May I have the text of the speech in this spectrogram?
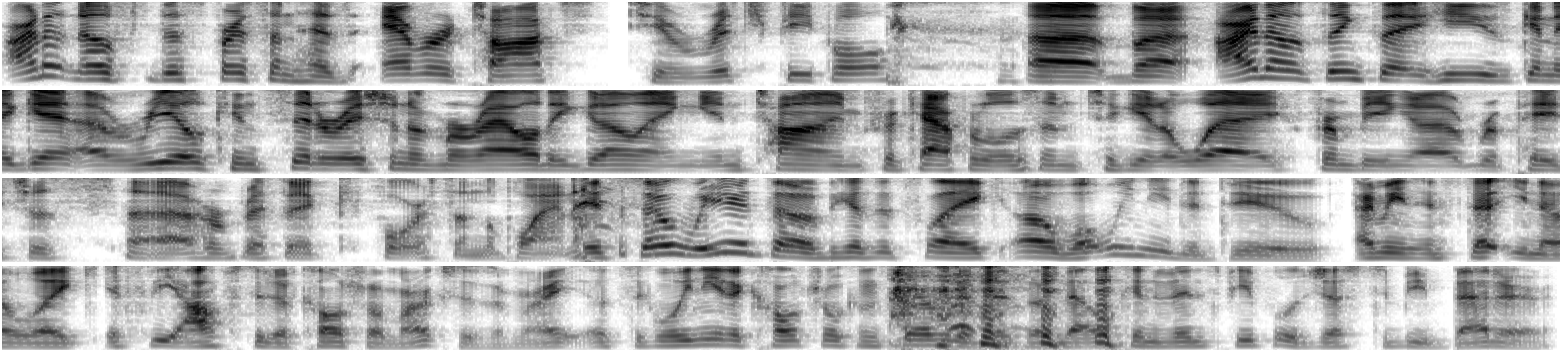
I don't know if this person has ever talked to rich people uh, but I don't think that he's going to get a real consideration of morality going in time for capitalism to get away from being a rapacious, uh, horrific force on the planet. It's so weird though because it's like, oh, what we need to do. I mean, instead, you know, like it's the opposite of cultural Marxism, right? It's like well, we need a cultural conservatism that will convince people just to be better.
